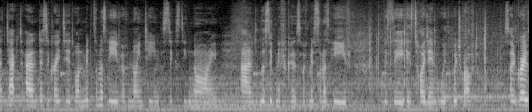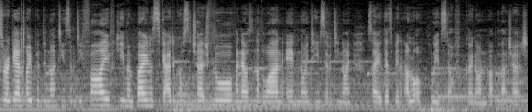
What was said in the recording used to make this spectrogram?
attacked and desecrated on Midsummer's Eve of 1969. And the significance of Midsummer's Eve obviously is tied in with witchcraft. So graves were again opened in 1975, human bones scattered across the church floor, and there was another one in 1979. So there's been a lot of weird stuff going on up at that church.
